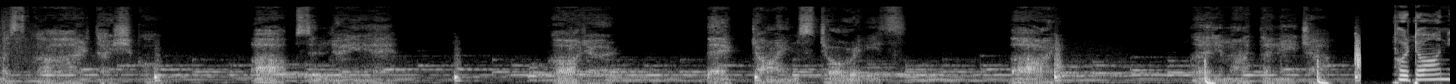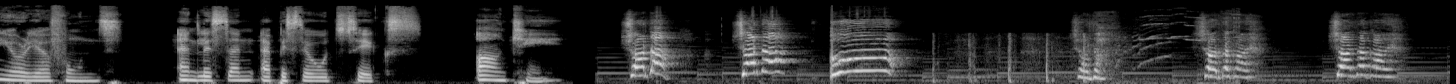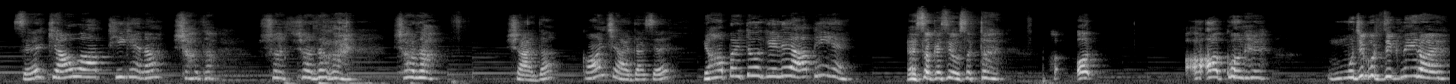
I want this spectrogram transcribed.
नमस्कार दर्शकों आप सुन रहे हैं horror bed time stories by Garima Taneja Put on your earphones and listen episode 6 Aankhein. Sharda Sharda आ! शारदा शारदा कहाँ है शारदा कहाँ है सर क्या हुआ? आप ठीक है ना? शारदा शार, शारदा कहाँ है? शारदा। शारदा? कौन शारदा सर? यहाँ पर तो अकेले आप ही हैं। ऐसा कैसे हो सकता है? और आ, आप कौन हैं? मुझे कुछ दिख नहीं रहा है।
